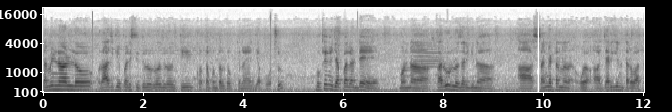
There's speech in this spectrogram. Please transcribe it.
తమిళనాడులో రాజకీయ పరిస్థితులు రోజు రోజుకి కొత్త పుంతలు దొక్కుతున్నాయని చెప్పవచ్చు. ముఖ్యంగా చెప్పాలంటే మొన్న కరూరులో జరిగిన ఆ సంఘటన జరిగిన తర్వాత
